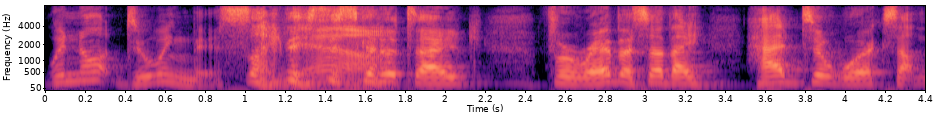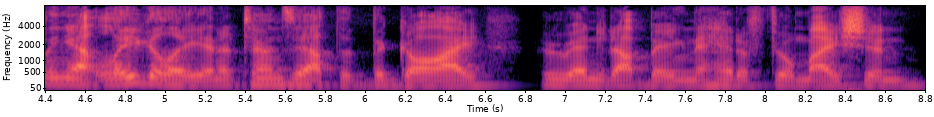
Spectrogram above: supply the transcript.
We're not doing this. Like this is going to take forever. So they had to work something out legally, and it turns out that the guy who ended up being the head of filmation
